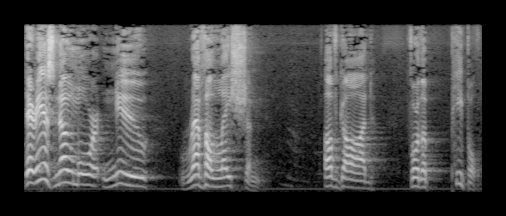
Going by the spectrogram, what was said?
there is no more new revelation of God for the people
